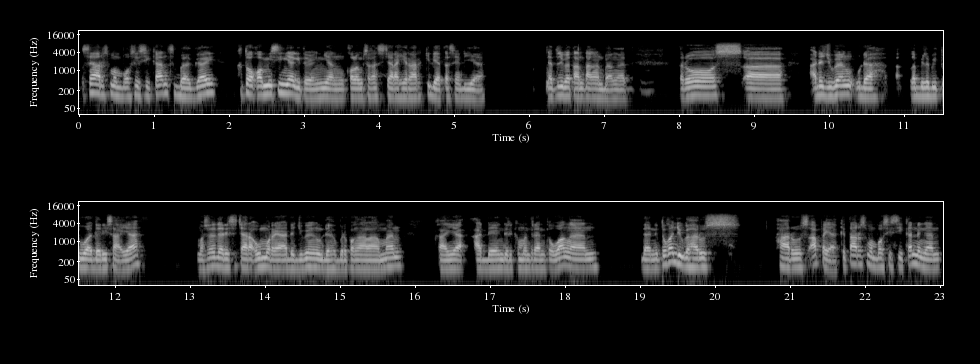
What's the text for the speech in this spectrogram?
saya harus memposisikan sebagai ketua komisinya gitu yang yang kalau misalkan secara hierarki di atasnya dia. Itu juga tantangan banget. Terus uh, ada juga yang udah lebih-lebih tua dari saya. Maksudnya dari secara umur ya ada juga yang udah berpengalaman kayak ada yang dari Kementerian Keuangan. Dan itu kan juga harus harus apa ya kita harus memposisikan dengan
